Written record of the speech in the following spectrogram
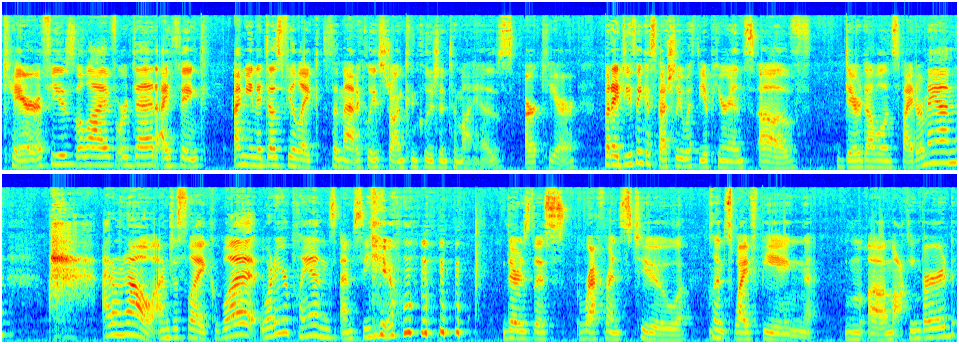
care if he's alive or dead. I think, I mean, it does feel like thematically strong conclusion to Maya's arc here. But I do think, especially with the appearance of Daredevil and Spider Man, I don't know. I'm just like, what? What are your plans, MCU? There's this reference to Clint's wife being a Mockingbird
